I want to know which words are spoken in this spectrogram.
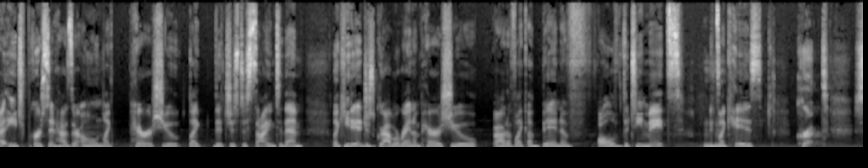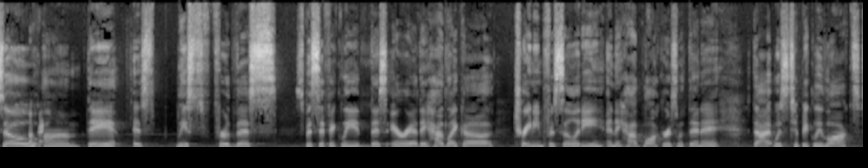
that each person has their own like parachute, like that's just assigned to them? Like he didn't just grab a random parachute out of like a bin of all of the teammates. Mm-hmm. It's like his. Correct. So okay. um they is at least for this specifically this area, they had like a training facility and they had lockers within it that was typically locked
